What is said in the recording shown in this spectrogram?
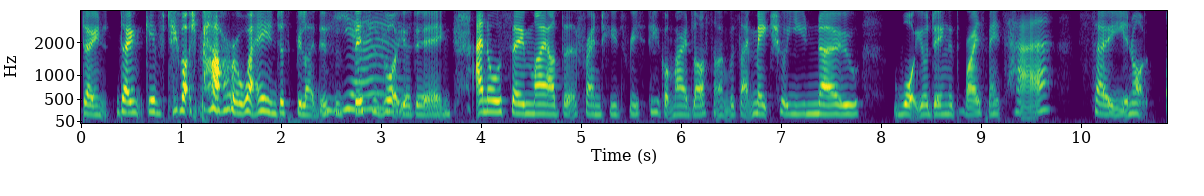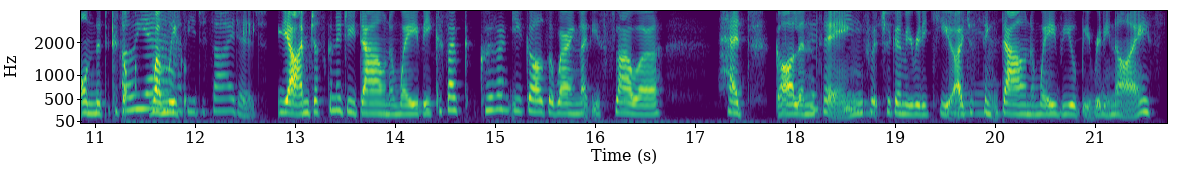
don't don't give too much power away and just be like this is this is what you're doing and also my other friend who's re- who got married last time was like make sure you know what you're doing with the bridesmaid's hair so you're not on the because oh yeah. when we have you decided? yeah i'm just going to do down and wavy because i because you girls are wearing like these flower head garland How things which are going to be really cute i just yeah. think down and wavy will be really nice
